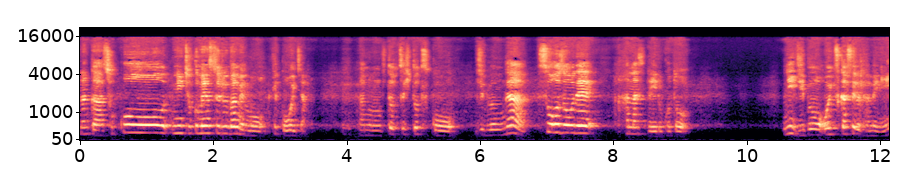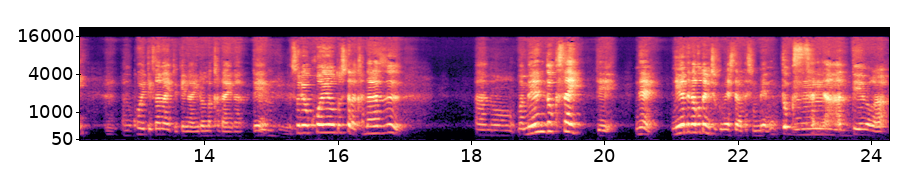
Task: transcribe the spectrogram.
なんかそこに直面する場面も結構多いじゃんあの一つ一つこう自分が想像で話していることに自分を追いつかせるためにあの超えていかないといけないいろんな課題があって、それを超えようとしたら必ずあの、まあ、面倒くさいってね苦手なことに直面したら私も面倒くさいなっていうのが、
